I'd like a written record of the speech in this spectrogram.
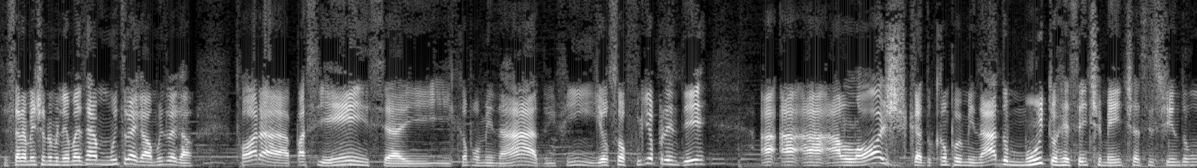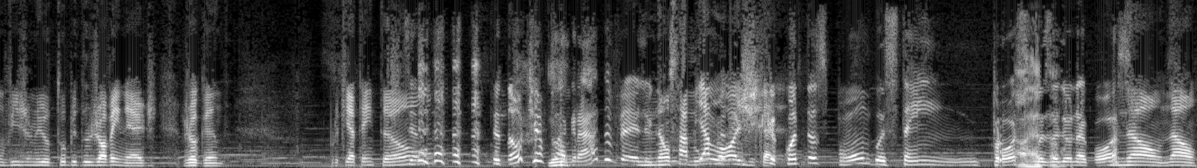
Sinceramente eu não me lembro, mas era muito legal, muito legal. Fora paciência e, e campo minado, enfim, eu só fui aprender a, a, a, a lógica do campo minado muito recentemente assistindo um vídeo no YouTube do Jovem Nerd jogando. Porque até então. Você não, você não tinha flagrado, velho? Não sabia a lógica. Quantas bombas tem próximas Ah, é, ali o negócio? Não, não,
